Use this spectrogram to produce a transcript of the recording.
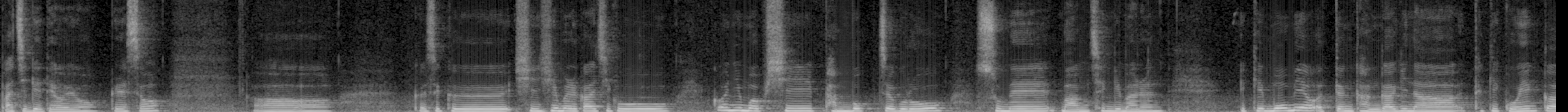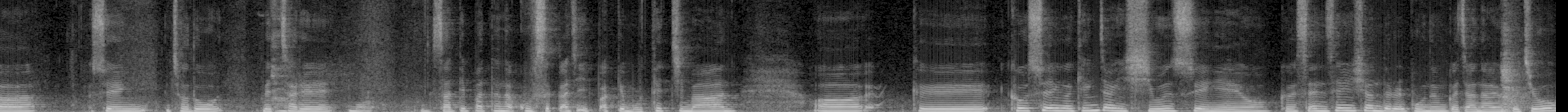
빠지게 되어요. 그래서 어, 그래서 그 신심을 가지고 끊임없이 반복적으로 숨에 마음 챙김하는 이렇게 몸의 어떤 감각이나 특히 고행과 수행 저도 몇 차례 뭐 사티파타나 코스까지 밖에 못했지만 어, 그, 그 수행은 굉장히 쉬운 수행이에요. 그 센세이션들을 보는 거잖아요. 그죠?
